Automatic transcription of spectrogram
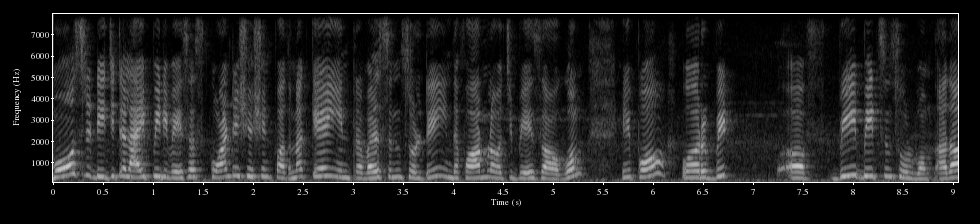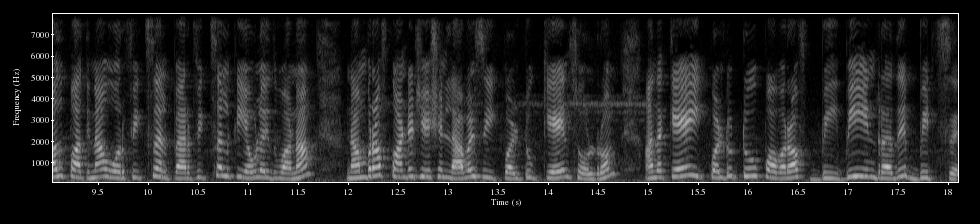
Most digital IP devices quantization பார்த்தோன்னா கே இன்டர்வல்ஸ்னு சொல்லிட்டு இந்த ஃபார்முலா வச்சு பேஸ் ஆகும். இப்போது ஒரு பிட் பி பீட்ஸ்ன்னு சொல்லுவோம் அதாவது பார்த்தீங்கன்னா ஒரு ஃபிக்சல் பெர் ஃபிக்சலுக்கு எவ்வளோ இதுவானா number of quantitation levels equal to கேன்னு சொல்கிறோம் அந்த K equal to two power of B பின்றது பிட்ஸு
